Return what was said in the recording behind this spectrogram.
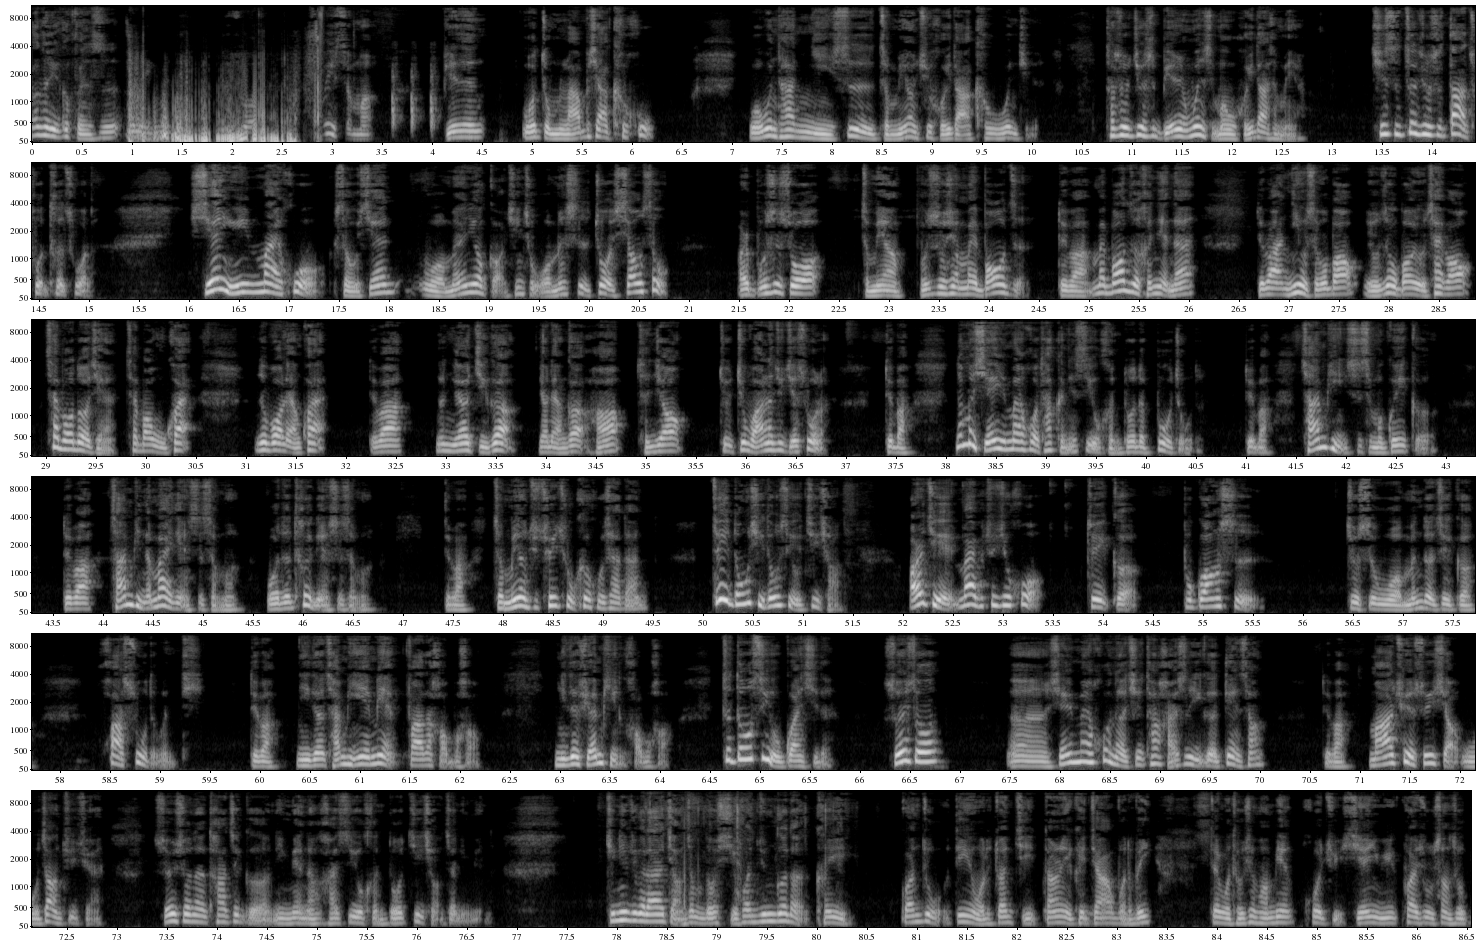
刚才有个粉丝问了一个问题，说为什么别人我总拿不下客户？我问他你是怎么样去回答客户问题的？他说就是别人问什么我回答什么呀。其实这就是大错特错了。闲鱼卖货，首先我们要搞清楚，我们是做销售，而不是说怎么样，不是说像卖包子，对吧？卖包子很简单，对吧？你有什么包？有肉包，有菜包。菜包多少钱？菜包五块，肉包两块，对吧？那你要几个？要两个，好，成交就就完了，就结束了，对吧？那么闲鱼卖货，它肯定是有很多的步骤的，对吧？产品是什么规格，对吧？产品的卖点是什么？我的特点是什么，对吧？怎么样去催促客户下单？这东西都是有技巧的，而且卖不出去货，这个不光是就是我们的这个。话术的问题，对吧？你的产品页面发的好不好？你的选品好不好？这都是有关系的。所以说，嗯，闲鱼卖货呢，其实它还是一个电商，对吧？麻雀虽小，五脏俱全。所以说呢，它这个里面呢，还是有很多技巧在里面的。今天就跟大家讲这么多，喜欢军哥的可以关注、订阅我的专辑，当然也可以加我的微，在我头像旁边获取闲鱼快速上手。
